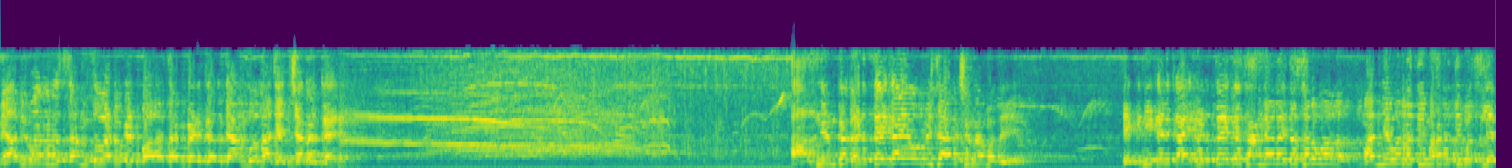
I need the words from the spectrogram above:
मी अभिमानानं सांगतो ऍडव्होकेट बाळासाहेब आंबेडकर त्या आंदोलनाचे जनक आहेत. आज नेमकं घडतंय काय ओबीसी आरक्षणामध्ये? टेक्निकली काय घडतंय ते सांगायला इथं सर्व मान्यवर रती महारथी बसलेत.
